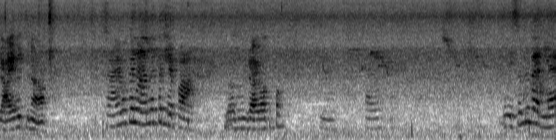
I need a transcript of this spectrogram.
ചായ വെച്ചിനാ? ചായ വെക്കാൻ ആന്നിട്ടില്ലേപ്പാ ചായ വെക്കപ്പം. പൈസൊന്നും വരില്ലേ.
